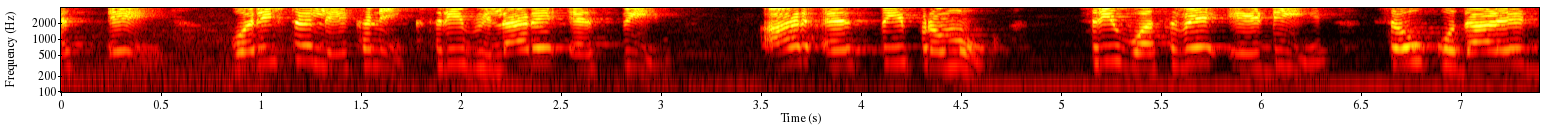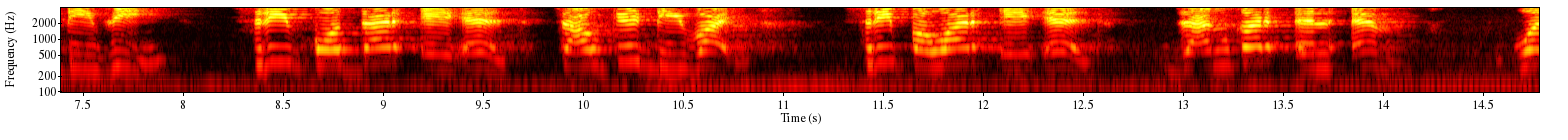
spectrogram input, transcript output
एस ए वरिष्ठ लेखनिक Shri Vilare S P R S P प्रमुख श्री वसवे ए डी सौ Kudale D V Shri Poddar A S Chavke D Y Shri Pawar A S Jankar N M व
